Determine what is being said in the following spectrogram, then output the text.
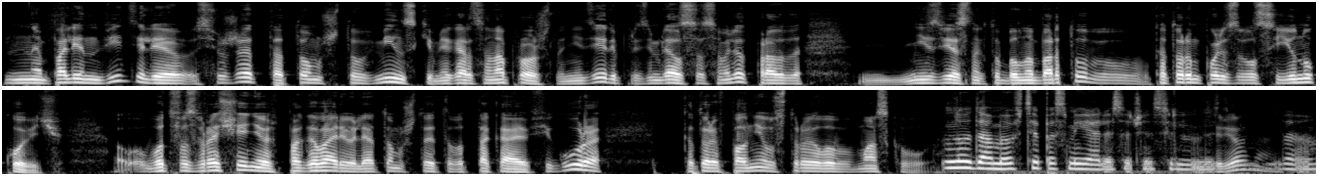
вы, Полин, видели сюжет о том, что в Минске, мне кажется, на прошлой неделе приземлялся самолет, правда, неизвестно, кто был на борту, которым пользовался Янукович. Вот возвращение, поговаривали о том, что это вот такая фигура, которая вполне устроила бы Москву. Ну да, мы все посмеялись очень сильно. Серьезно? Да.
